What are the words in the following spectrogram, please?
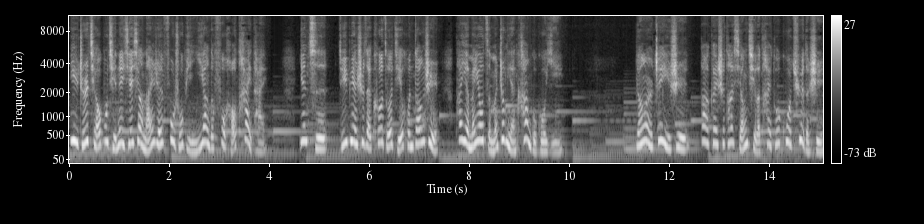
一直瞧不起那些像男人附属品一样的富豪太太，因此，即便是在柯泽结婚当日，她也没有怎么正眼看过郭姨。然而这一日，大概是他想起了太多过去的事，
